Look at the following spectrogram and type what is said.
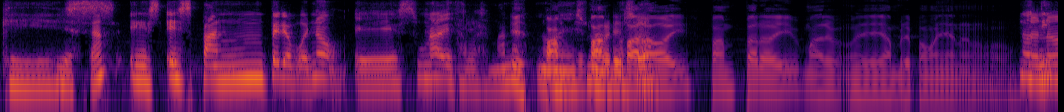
que es, es, es pan, pero bueno, es una vez a la semana. Es no pan, es pan eso. para hoy, pan para hoy, madre- eh, hambre para mañana, ¿no? No, noticias no,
